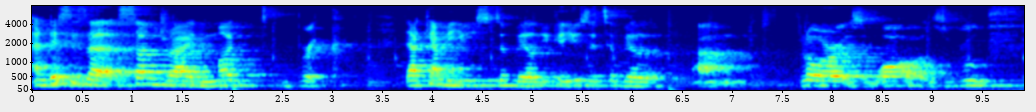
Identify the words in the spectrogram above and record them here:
And this is a sun dried mud brick that can be used to build. You can use it to build um, floors, walls, roof,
